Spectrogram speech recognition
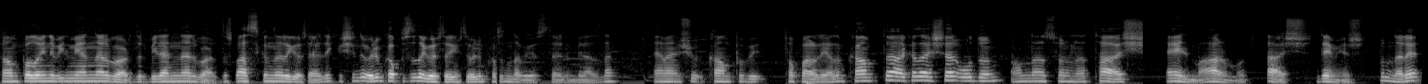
Kamp olayını bilmeyenler vardır. Bilenler vardır. Baskınları gösterdik. Şimdi ölüm kapısı da göstereyim size. Ölüm kapısını da bir gösterelim birazdan. Hemen şu kampı bir toparlayalım. Kampta arkadaşlar odun, ondan sonra taş, elma, armut, taş, demir. Bunları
